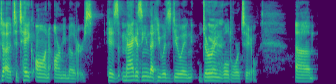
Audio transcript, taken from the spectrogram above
to, uh, to take on Army Motors, his magazine that he was doing during Yeah. World War II. Um,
